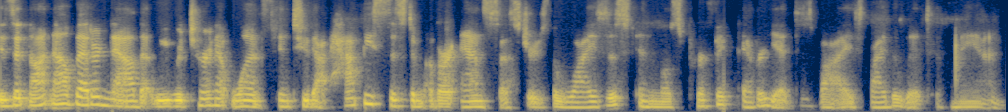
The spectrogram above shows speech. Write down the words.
Is it not now better now that we return at once into that happy system of our ancestors, the wisest and most perfect ever yet devised by the wit of man,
